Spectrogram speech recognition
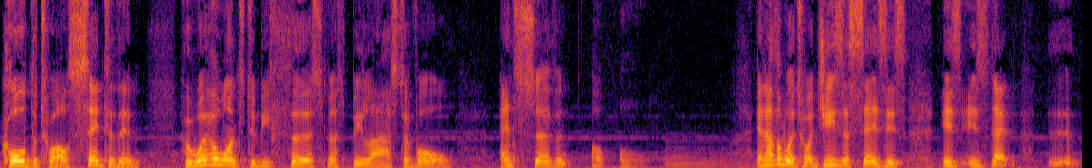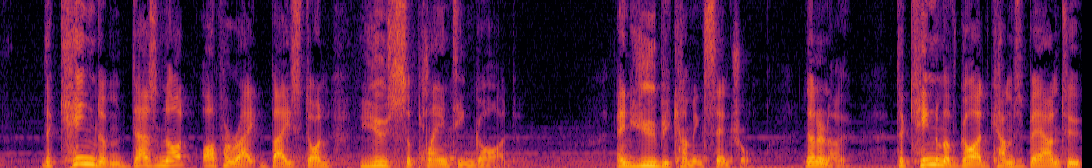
called the twelve, said to them, Whoever wants to be first must be last of all and servant of all. In other words, what Jesus says is, is, is that uh, the kingdom does not operate based on you supplanting God and you becoming central. No, no, no. The kingdom of God comes down to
